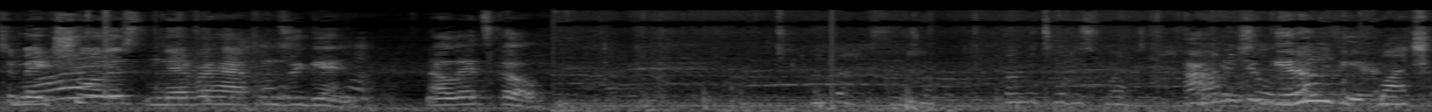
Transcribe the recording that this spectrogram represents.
To make sure this never happens again. Now let's go. You guys, in trouble. Let me tell this one. How Mommy did you said get up here? Watch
